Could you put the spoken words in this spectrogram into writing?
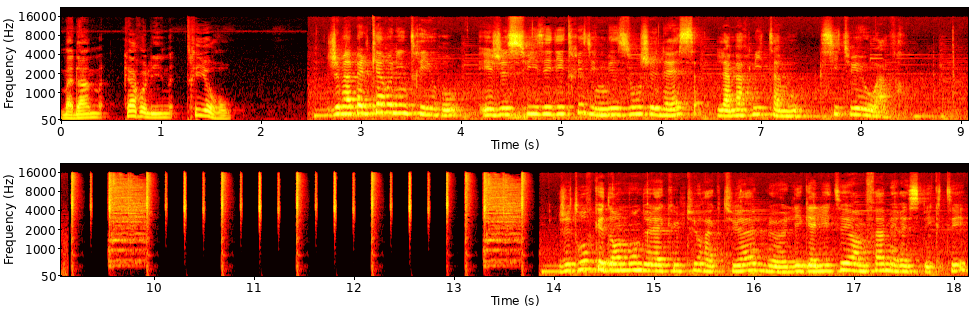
Madame Caroline Trioro. Je m'appelle Caroline Trioro et je suis éditrice d'une maison jeunesse, La Marmite à mots, située au Havre. Je trouve que dans le monde de la culture actuelle, l'égalité homme-femme est respectée.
